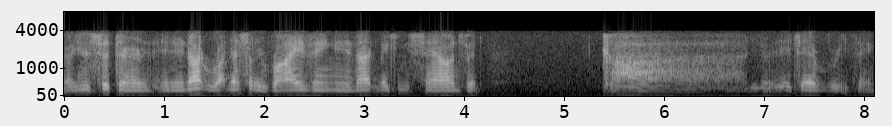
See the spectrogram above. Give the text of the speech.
Uh, you sit there and, and you're not necessarily rising and you're not making sounds, but God, you know, it's everything.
